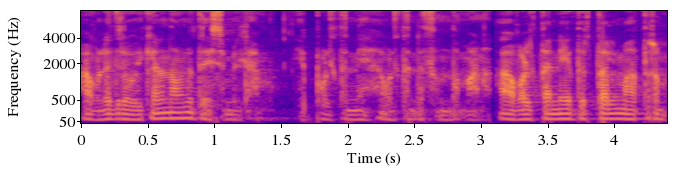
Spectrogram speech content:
അവളെ ദ്രോഹിക്കാനൊന്നും അവൻ ഉദ്ദേശമില്ല. ഇപ്പോൾ തന്നെ അവൾ തന്റെ സ്വന്തമാണ്. അവൾ തന്നെ എതിർത്താൽ മാത്രം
